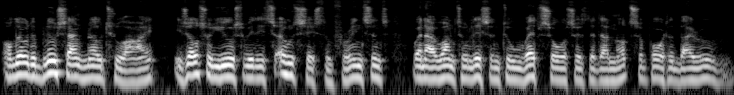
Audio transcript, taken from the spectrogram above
although the Bluesound Node 2i is also used with its own system for instance when I want to listen to web sources that are not supported by Roon.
